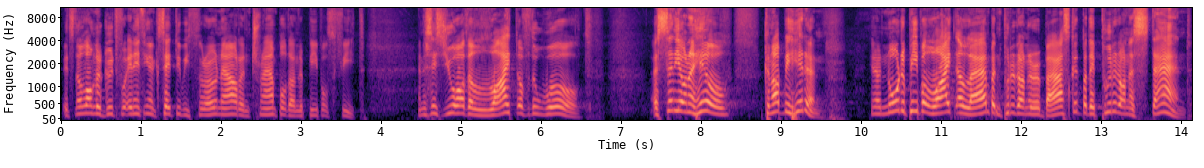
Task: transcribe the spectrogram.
It's no longer good for anything except to be thrown out and trampled under people's feet. And it says, You are the light of the world. A city on a hill cannot be hidden. You know, nor do people light a lamp and put it under a basket, but they put it on a stand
